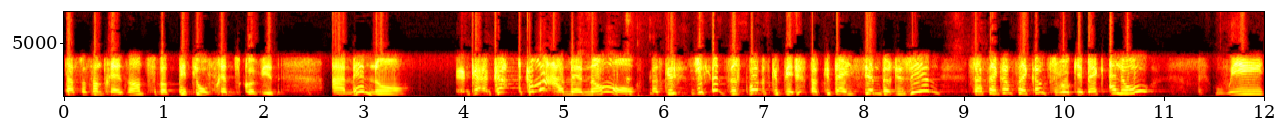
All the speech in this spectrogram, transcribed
t'as 73 ans, tu vas péter aux frais du COVID. Ah, mais non. Ca- Comment? Ah mais non parce que je veux dire quoi? Parce que t'es parce que haïtienne d'origine? Ça fait 55 ans tu vas au Québec allô? Oui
